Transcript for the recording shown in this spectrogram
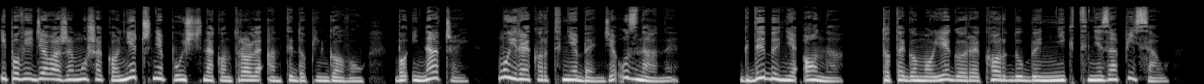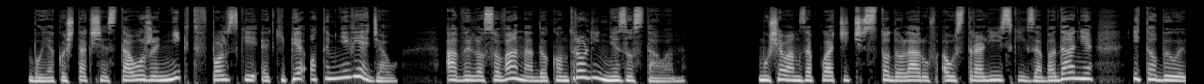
i powiedziała, że muszę koniecznie pójść na kontrolę antydopingową, bo inaczej mój rekord nie będzie uznany. Gdyby nie ona, to tego mojego rekordu by nikt nie zapisał, bo jakoś tak się stało, że nikt w polskiej ekipie o tym nie wiedział, a wylosowana do kontroli nie zostałam. Musiałam zapłacić 100 dolarów australijskich za badanie i to były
